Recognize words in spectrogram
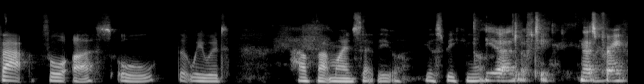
that for us all that we would have that mindset that you're you're speaking of? yeah i'd love to. Let's pray.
